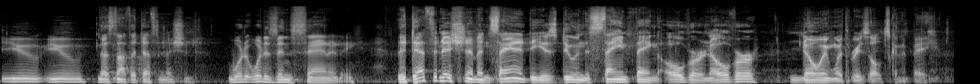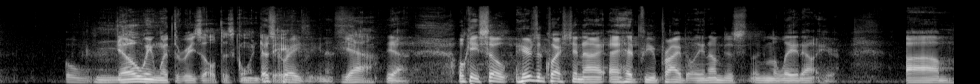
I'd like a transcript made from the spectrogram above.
you you. That's not the definition. What what is insanity? The definition of insanity is doing the same thing over and over, knowing what the result's going to be. Oh. Knowing what the result is going to That's be. That's craziness. Yeah. Yeah. Okay, so here's a question I, I had for you privately, and I'm just going to lay it out here. Um,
